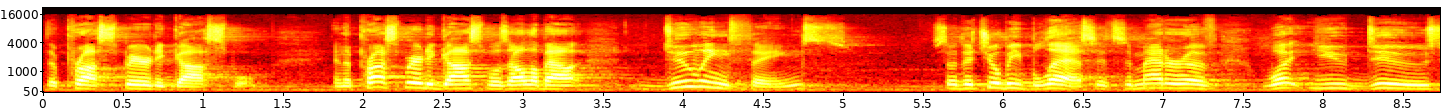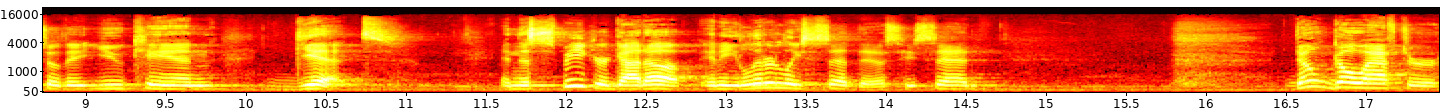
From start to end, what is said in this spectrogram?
the prosperity gospel. And the prosperity gospel is all about doing things so that you'll be blessed. It's a matter of what you do so that you can get. And the speaker got up and he literally said this. He said, Don't go after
